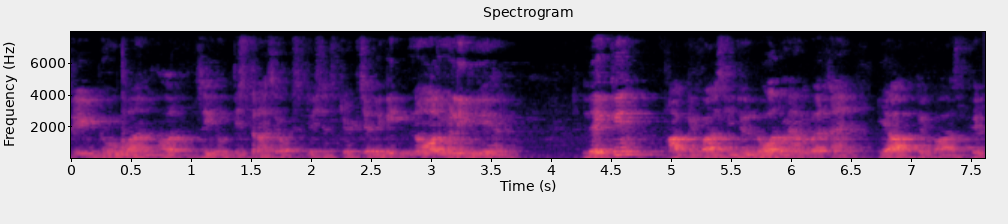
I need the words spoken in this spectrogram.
three two one और ज़ीरो इस तरह से ऑक्सीडेशन स्टेट चलेगी। नॉर्मली ये है। लेकिन आपके पास ये जो लोअर मेंबर्स हैं, ये आपके पास फिर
